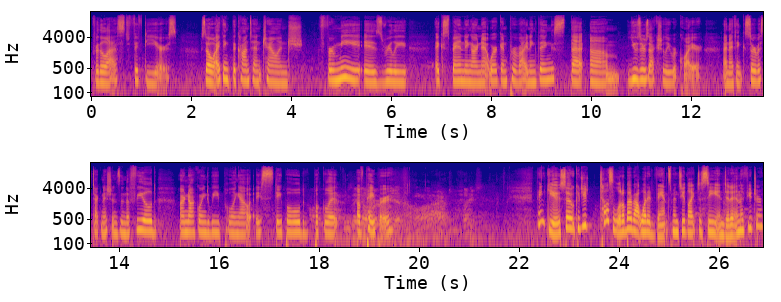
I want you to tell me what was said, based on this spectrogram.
for the last 50 years. So I think the content challenge for me is really expanding our network and providing things that um, users actually require. And I think service technicians in the field are not going to be pulling out a stapled booklet of paper. Thank you. So, could you tell us a little bit about what advancements you'd like to see in DITA in the future?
